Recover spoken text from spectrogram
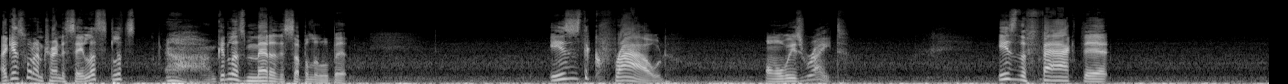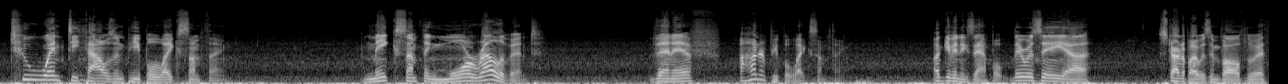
I guess what I'm trying to say let's let's oh, I'm gonna let's meta this up a little bit. Is the crowd always right? Is the fact that 20,000 people like something make something more relevant than if 100 people like something. I'll give you an example. There was a uh, startup I was involved with,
